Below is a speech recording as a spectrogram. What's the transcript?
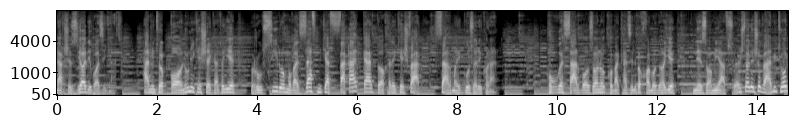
نقش زیادی بازی کرد. همینطور قانونی که شرکت های روسی رو موظف می‌کرد فقط در داخل کشور سرمایه گذاری کنند. حقوق سربازان و کمک هزینه به خانواده های نظامی افزایش داده شد و همینطور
